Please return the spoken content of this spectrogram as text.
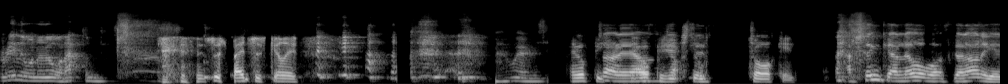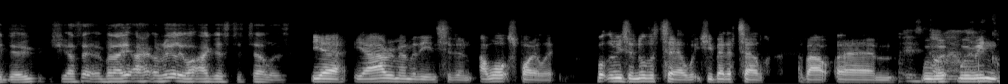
really want to know what happened. Suspense is killing. Where is it? I hope, he, Sorry, I, I hope he's not still talking. I think I know what's going on here, dude. I think, but I, I really want Agus to tell us. Yeah, yeah, I remember the incident. I won't spoil it, but there is another tale which you better tell about. Um, we were we were in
